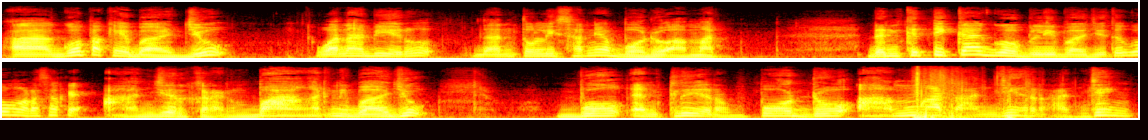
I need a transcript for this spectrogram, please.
Uh, gue pakai baju warna biru dan tulisannya bodo amat. Dan ketika gue beli baju itu gue ngerasa kayak anjir keren banget nih baju. Bold and clear, bodo amat anjir anjing.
